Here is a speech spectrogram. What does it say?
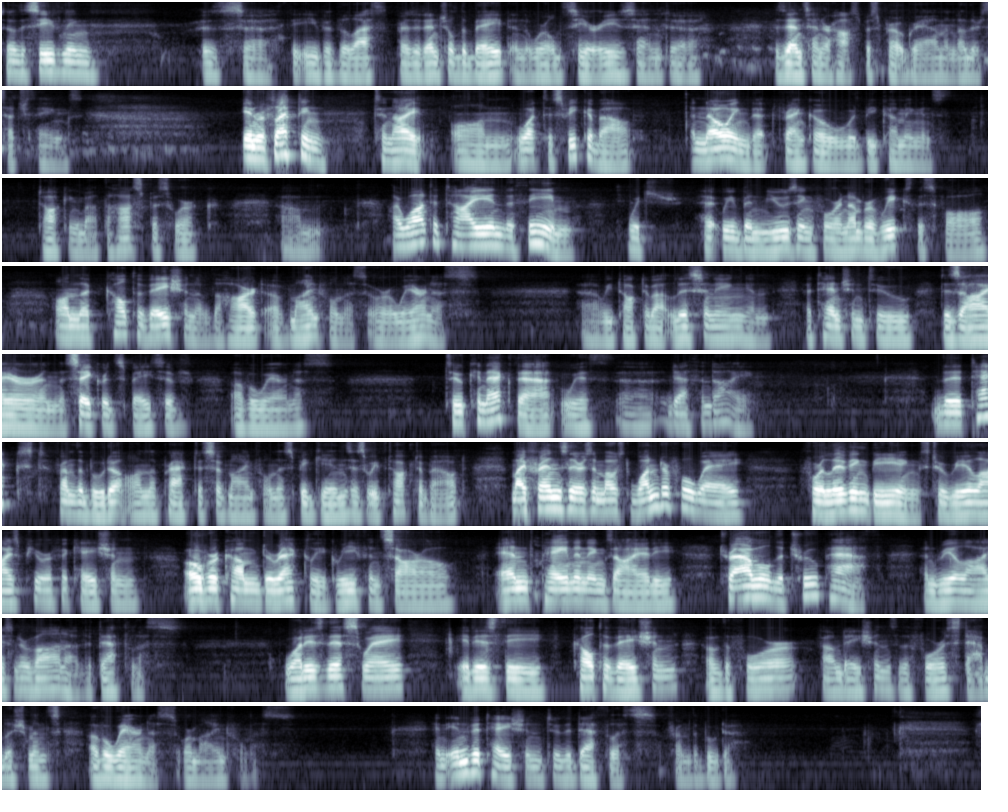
So, this evening is uh, the eve of the last presidential debate and the World Series and uh, the Zen Center Hospice Program and other such things. In reflecting tonight on what to speak about, and knowing that Franco would be coming and talking about the hospice work, um, I want to tie in the theme which we've been using for a number of weeks this fall on the cultivation of the heart of mindfulness or awareness. Uh, we talked about listening and attention to desire and the sacred space of, of awareness. To connect that with uh, death and dying. The text from the Buddha on the practice of mindfulness begins, as we've talked about. My friends, there's a most wonderful way for living beings to realize purification, overcome directly grief and sorrow, end pain and anxiety, travel the true path, and realize nirvana, the deathless. What is this way? It is the cultivation of the four foundations, the four establishments of awareness or mindfulness. An invitation to the deathless from the Buddha.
